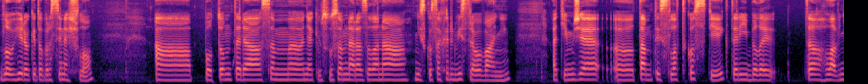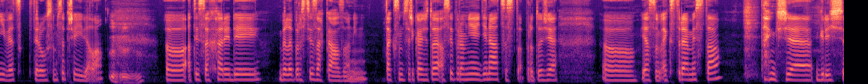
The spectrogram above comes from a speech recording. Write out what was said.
dlouhý roky to prostě nešlo. A potom teda jsem nějakým způsobem narazila na nízkosacharidový stravování. A tím, že uh, tam ty sladkosti, které byly ta hlavní věc, kterou jsem se přejídala, mm-hmm. uh, a ty sacharidy byly prostě zakázaný, tak jsem si říkala, že to je asi pro mě jediná cesta, protože uh, já jsem extrémista, takže když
